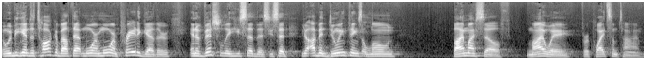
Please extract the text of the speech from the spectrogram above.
And we began to talk about that more and more and pray together. And eventually he said this He said, You know, I've been doing things alone by myself, my way, for quite some time.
